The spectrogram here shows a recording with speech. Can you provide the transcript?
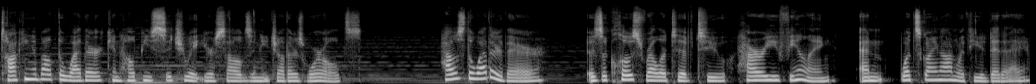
talking about the weather can help you situate yourselves in each other's worlds. How's the weather there? is a close relative to how are you feeling and what's going on with you today.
